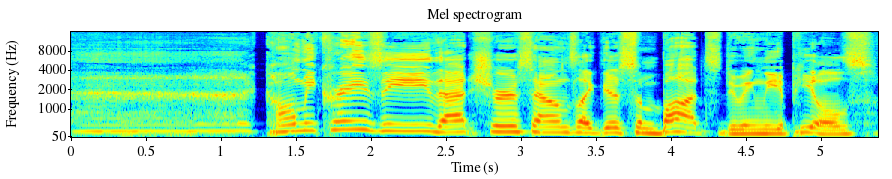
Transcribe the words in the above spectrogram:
call me crazy. That sure sounds like there's some bots doing the appeals.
